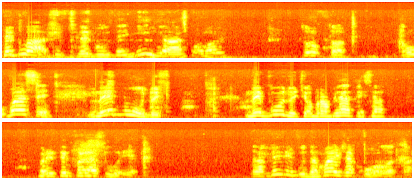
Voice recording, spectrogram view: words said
тепла тут не буде ніякого. Тобто ковбаси не будуть, не будуть оброблятися при температурі. Тандирі буде майже холодно.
